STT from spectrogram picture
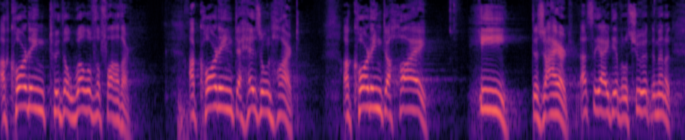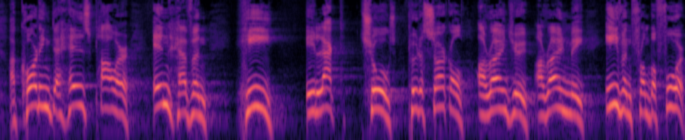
according to the will of the Father, according to his own heart, according to how he desired. That's the idea, but I'll show you in a minute. According to his power in heaven, he elect, chose, put a circle around you, around me, even from before,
